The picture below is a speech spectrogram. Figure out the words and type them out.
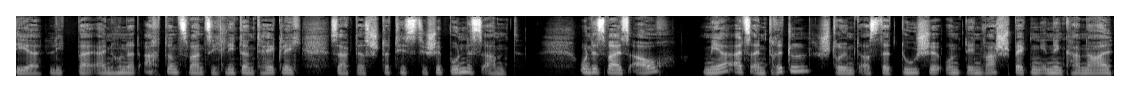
Der liegt bei 128 Litern täglich, sagt das Statistische Bundesamt. Und es weiß auch, Mehr als ein Drittel strömt aus der Dusche und den Waschbecken in den Kanal,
